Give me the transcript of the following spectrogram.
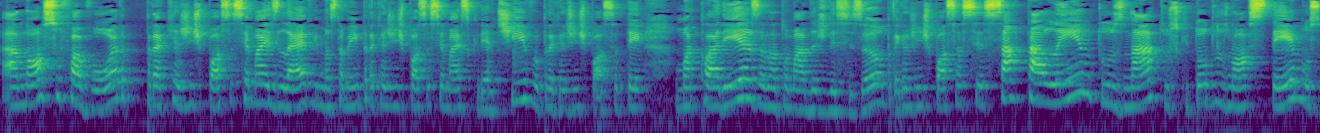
a nosso favor para que a gente possa ser mais leve, mas também para que a gente possa ser mais criativo, para que a gente possa ter uma clareza na tomada de decisão, para que a gente possa acessar talentos natos que todos nós temos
